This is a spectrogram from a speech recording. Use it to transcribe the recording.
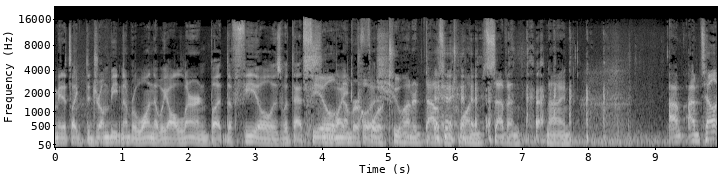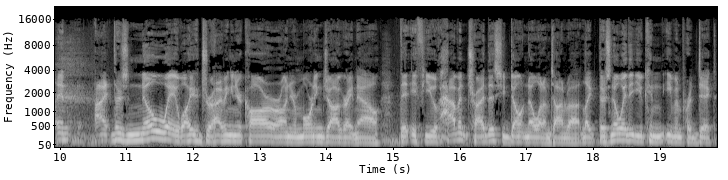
Mean it's like the drum beat number one that we all learn, but the feel is with that Feel number push. four, two hundred thousand one seven nine. I'm, I'm telling, I there's no way while you're driving in your car or on your morning jog right now that if you haven't tried this, you don't know what I'm talking about. Like, there's no way that you can even predict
